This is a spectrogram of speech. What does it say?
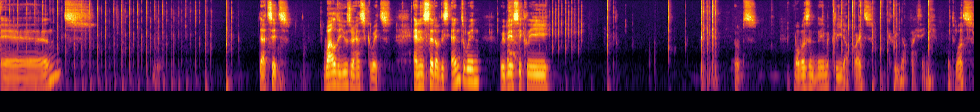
And that's it. While the user has quit. And instead of this end win we basically oops. What was the name? Cleanup right? Cleanup I think it was.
